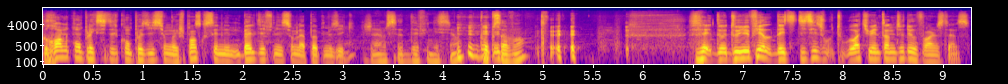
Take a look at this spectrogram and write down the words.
grande complexité de composition. Et je pense que c'est une belle définition de la pop musique. J'aime cette définition. Pop savant. Do, do you feel this, this is what you intend to do, for instance?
